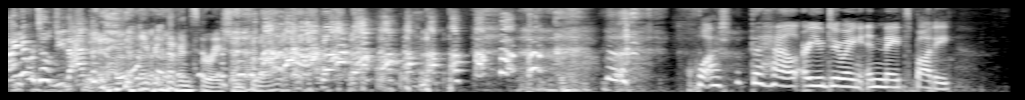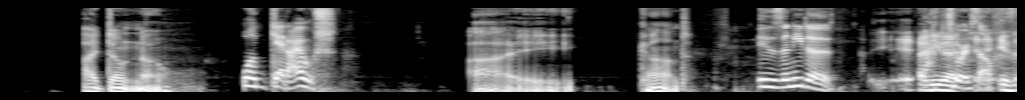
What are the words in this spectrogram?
I never told you that. you can have inspiration for that. What the hell are you doing in Nate's body? I don't know. Well, get out. I can't. Is Anita Anita to herself. is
